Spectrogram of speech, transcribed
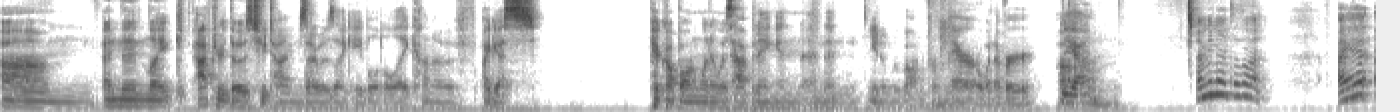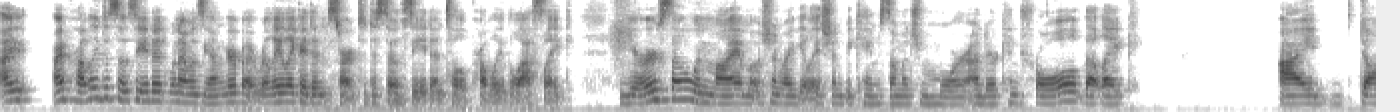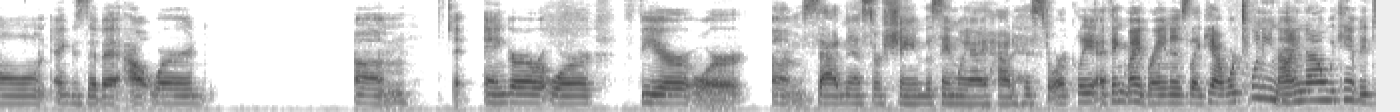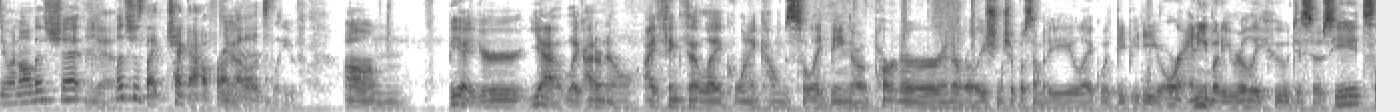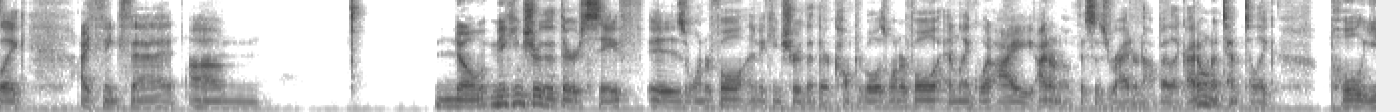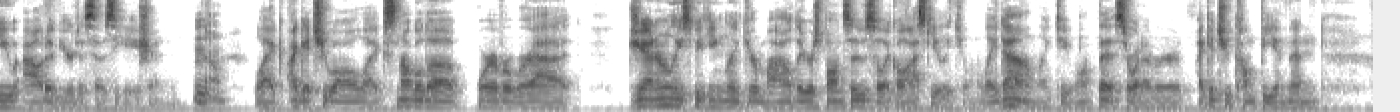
um and then like after those two times i was like able to like kind of i guess pick up on when it was happening and and then you know move on from there or whatever Yeah. um, I mean, it doesn't. I I I probably dissociated when I was younger, but really, like, I didn't start to dissociate until probably the last like year or so when my emotion regulation became so much more under control that like I don't exhibit outward um anger or fear or um, sadness or shame the same way I had historically. I think my brain is like, yeah, we're 29 now. We can't be doing all this shit. yeah Let's just like check out for a yeah minute. let's leave um but yeah you're yeah like i don't know i think that like when it comes to like being a partner in a relationship with somebody like with bpd or anybody really who dissociates like i think that um no making sure that they're safe is wonderful and making sure that they're comfortable is wonderful and like what i i don't know if this is right or not but like i don't attempt to like pull you out of your dissociation No. like I get you all like snuggled up wherever we're at. Generally speaking, like you're mildly responsive. So like I'll ask you like, do you want to lay down? Like, do you want this or whatever? I get you comfy and then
